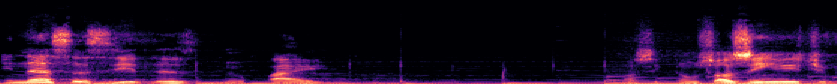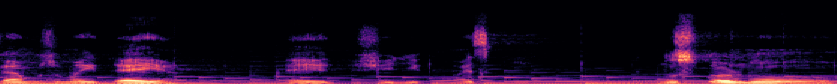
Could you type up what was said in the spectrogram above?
E nessas idas do meu pai, nós ficamos sozinhos e tivemos uma ideia é, de Chirico, mas que nos tornou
